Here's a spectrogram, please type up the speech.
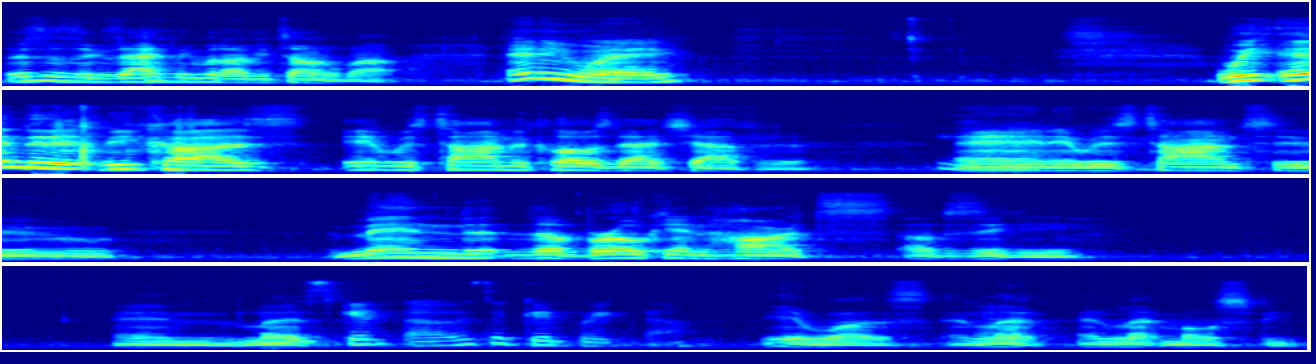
This is exactly what I be talking about. Anyway, we ended it because it was time to close that chapter, and it was time to mend the broken hearts of Ziggy, and let. it was good though. It was a good break though. it was, and let and let Mo speak,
